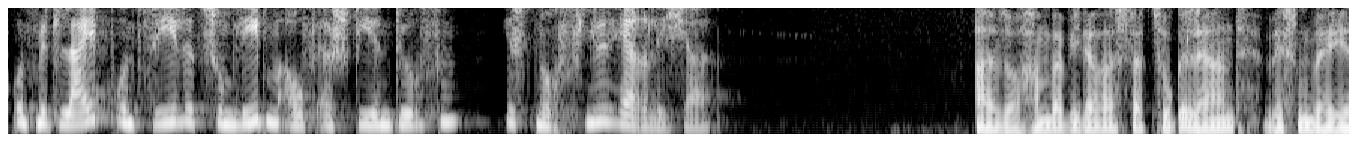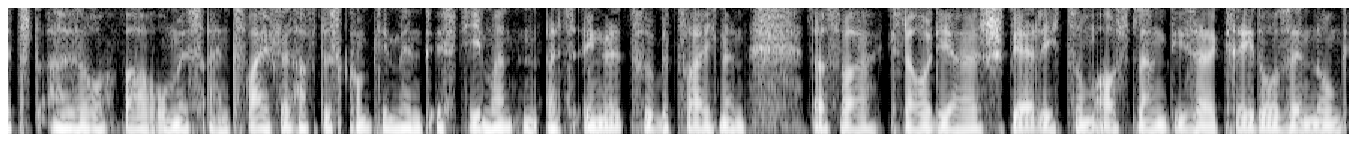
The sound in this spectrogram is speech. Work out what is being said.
und mit Leib und Seele zum Leben auferstehen dürfen, ist noch viel herrlicher. Also haben wir wieder was dazugelernt, wissen wir jetzt also, warum es ein zweifelhaftes Kompliment ist, jemanden als Engel zu bezeichnen. Das war Claudia Sperlich zum Ausklang dieser Credo-Sendung,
